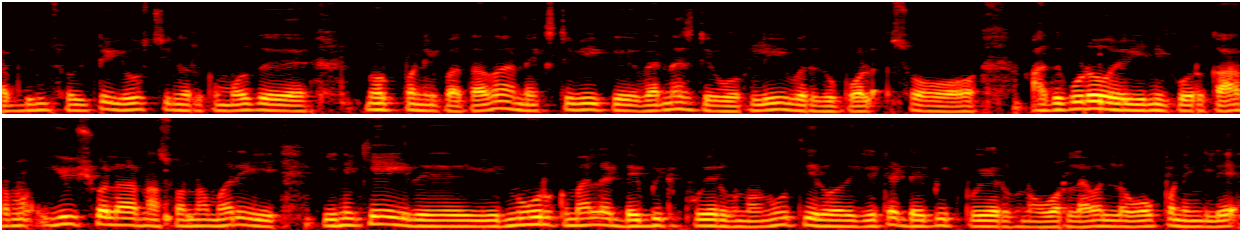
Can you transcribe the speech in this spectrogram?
அப்படின்னு சொல்லிட்டு யோசிச்சுன்னு இருக்கும்போது நோட் பண்ணி பார்த்தா தான் நெக்ஸ்ட் வீக்கு வெனஸ்டே ஒரு லீவ் இருக்குது போல். ஸோ அது கூட இன்றைக்கி ஒரு காரணம். யூஸ்வலாக நான் சொன்ன மாதிரி இன்றைக்கே இது நூறுக்கு மேலே டெபிட் போயிருக்கணும். நூற்றி இருபது கிட்டே டெபிட் போயிருக்கணும் ஒரு லெவலில் ஓப்பனிங்லேயே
